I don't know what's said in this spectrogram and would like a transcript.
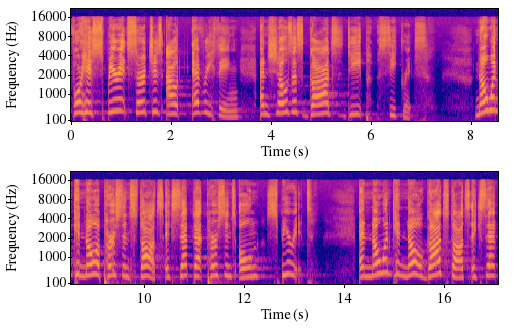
For his Spirit searches out everything and shows us God's deep secrets. No one can know a person's thoughts except that person's own spirit. And no one can know God's thoughts except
